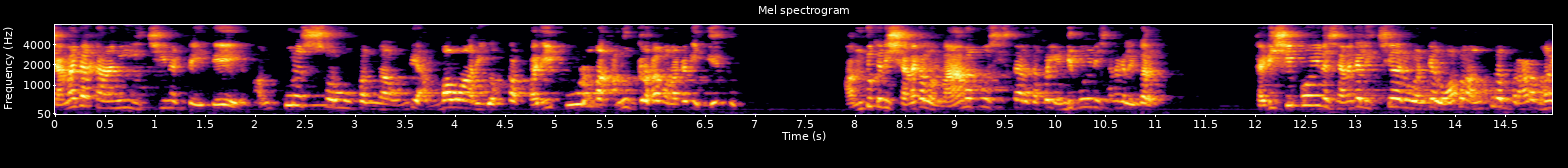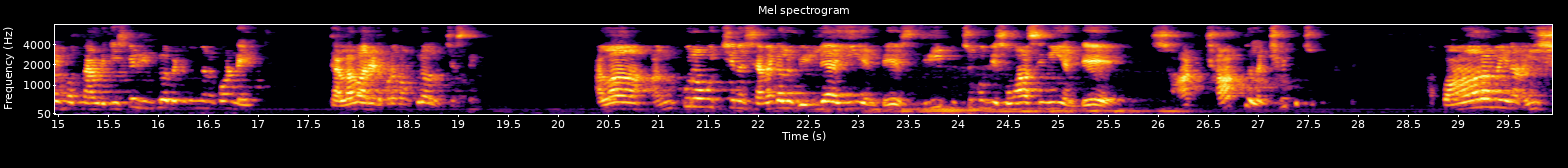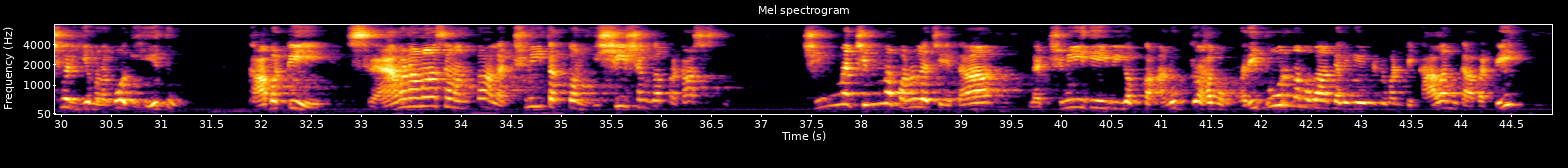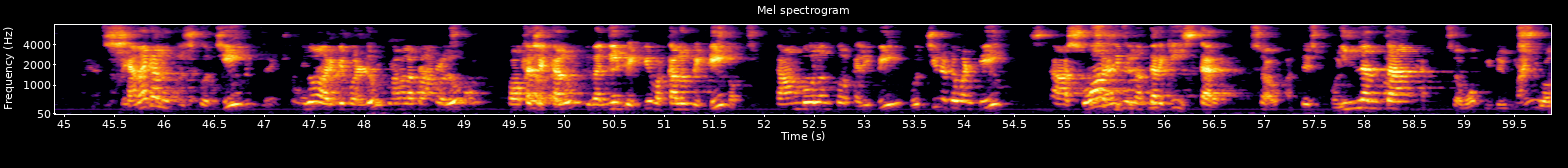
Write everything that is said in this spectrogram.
శనగ కానీ ఇచ్చినట్టయితే అంకుర స్వరూపంగా ఉండి అమ్మవారి యొక్క పరిపూర్ణ అనుగ్రహం అనగది హేతు. అందుకని శనగలు నానపోసిస్తారు తప్ప ఎండిపోయిన శనగలు ఇవ్వరు. తడిసిపోయిన శనగలు ఇచ్చారు అంటే లోపల అంకురం ప్రారంభమైపోతుంది. ఆవిడ తీసుకెళ్ళి ఇంట్లో పెట్టుకుంది అనుకోండి తెల్లవారేటప్పుడు అంకురాలు వచ్చేస్తాయి. అలా అంకురం వచ్చిన శనగలు వెళ్ళాయి అంటే స్త్రీ పుచ్చుకుంది సువాసిని అంటే సాక్షాత్తు లక్ష్మి పుచ్చుకుంది. ఐశ్వర్యమునకు అది హేతు. కాబట్టి శ్రావణ మాసం అంతా లక్ష్మీతత్వం విశేషంగా ప్రకాశిస్తుంది. చిన్న చిన్న పనుల చేత లక్ష్మీదేవి యొక్క అనుగ్రహము పరిపూర్ణముగా కలిగేటటువంటి కాలం కాబట్టి శనగలు తీసుకొచ్చి ఏదో అరటిపళ్ళు కమలపాకులు కోక చెక్కలు ఇవన్నీ పెట్టి ఒక్కలు పెట్టి తాంబూలంతో కలిపి వచ్చినటువంటి ఆ సువాసితులందరికీ ఇస్తారు. Point, ఇల్లంతా so what we do is scroll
